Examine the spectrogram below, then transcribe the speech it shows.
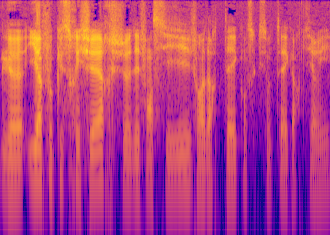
IA Focus Recherche, défensive, radar tech, construction tech, artillerie,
